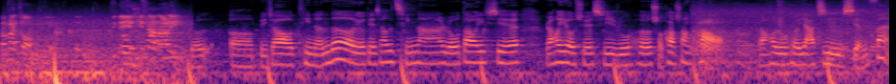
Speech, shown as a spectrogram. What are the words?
慢慢走，你的眼睛在哪里？有呃比较体能的，有点像是擒拿、柔道一些，然后也有学习如何手铐上铐。然后如何压制嫌犯？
